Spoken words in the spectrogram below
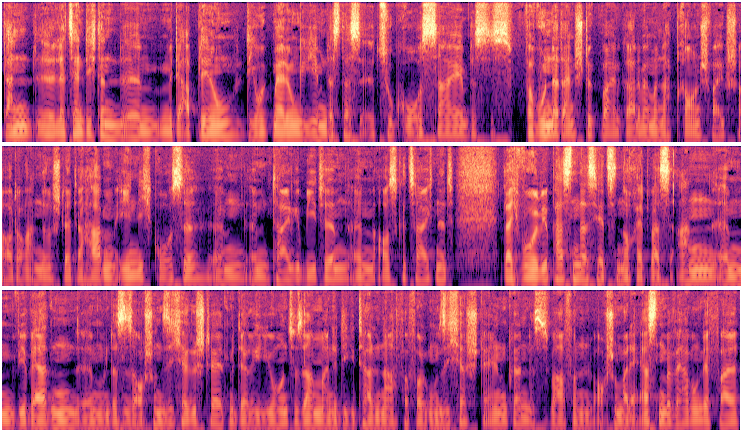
dann äh, letztendlich dann ähm, mit der Ablehnung die Rückmeldung gegeben, dass das äh, zu groß sei. Das ist, verwundert ein Stück weit, gerade wenn man nach Braunschweig schaut. Auch andere Städte haben ähnlich große ähm, ähm Teilgebiete ähm, ausgezeichnet. Gleichwohl, wir passen das jetzt noch etwas an. Ähm, wir werden, ähm, und das ist auch schon sichergestellt, mit der Region zusammen eine digitale Nachverfolgung sicherstellen können. Das war von, auch schon bei der ersten Bewerbung der Fall.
